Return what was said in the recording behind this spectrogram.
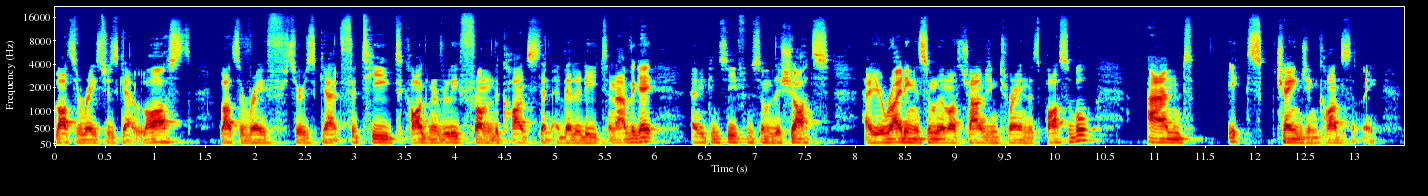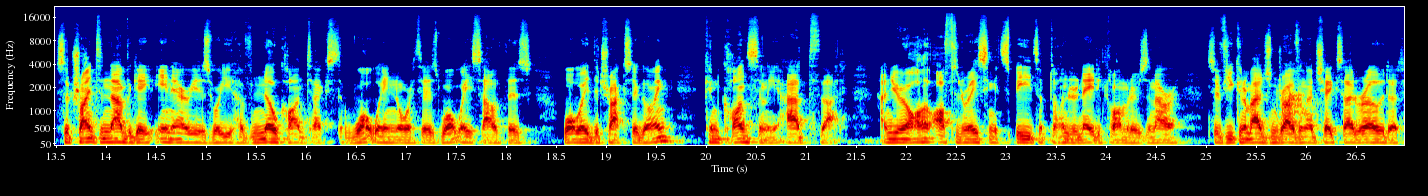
Lots of racers get lost, lots of racers get fatigued cognitively from the constant ability to navigate. And you can see from some of the shots how you're riding in some of the most challenging terrain that's possible. And it's changing constantly. So trying to navigate in areas where you have no context of what way north is, what way south is, what way the tracks are going, can constantly add to that. And you're often racing at speeds up to 180 kilometers an hour. So if you can imagine driving on Sheikh Zayed Road at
